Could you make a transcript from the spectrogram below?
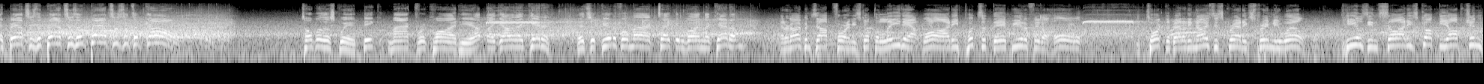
It bounces, it bounces, it bounces, it's a goal. Top of the square, big mark required here. Up they go and they get it. It's a beautiful mark taken by McAdam. And it opens up for him. He's got the lead out wide. He puts it there beautifully to Hall. We talked about it. He knows this ground extremely well. Peels inside, he's got the option,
